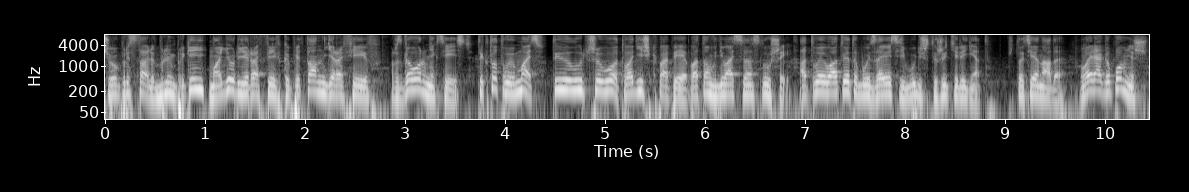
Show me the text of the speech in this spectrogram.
Чего пристали? Блин, прикинь, майор Ерофеев, капитан Ерофеев. Разговор мне где есть. Ты кто твою мать? Ты лучше вот, водички попей, а потом внимательно слушай. От твоего ответа будет зависеть, будешь ты жить или нет. Что тебе надо? Варяга, помнишь?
